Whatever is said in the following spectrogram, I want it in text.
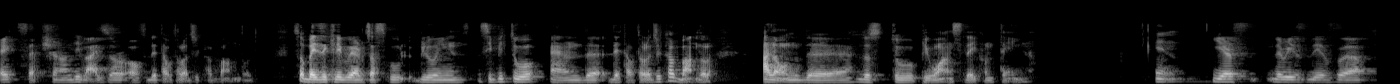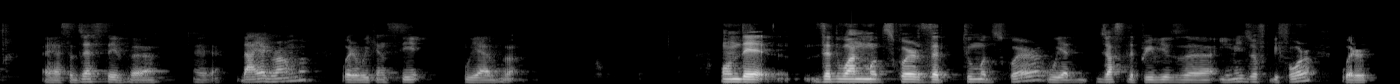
exceptional divisor of the tautological bundle. So basically, we are just gluing CP2 and uh, the tautological bundle along the, those two P1s they contain. And here there is this uh, uh, suggestive uh, uh, diagram where we can see we have uh, on the Z1 mod square, Z2 mod square, we had just the previous image of before where,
